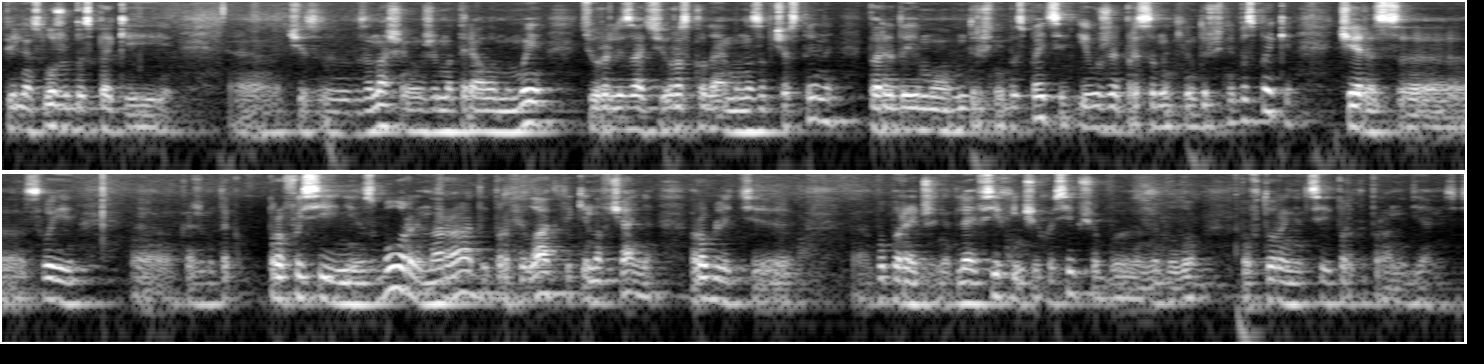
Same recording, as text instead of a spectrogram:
спільна служба безпеки, е, чи за нашими вже матеріалами, ми цю реалізацію розкладаємо на запчастини, передаємо внутрішній безпеці, і вже представники внутрішньої безпеки через е, свої, скажімо так, професійні збори, наради, профілактики, навчання роблять е, попередження для всіх інших осіб, щоб не було повторення цієї протиправної діяльності.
